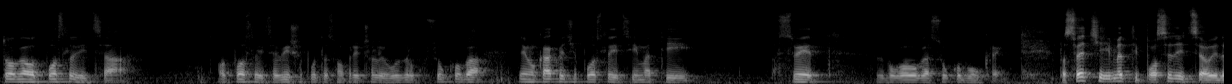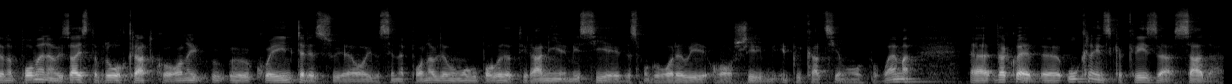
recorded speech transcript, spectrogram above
toga, od posledica od posledica, više puta smo pričali o uzroku sukoba, da imamo kakve će posledice imati svet zbog ovoga sukoba u Ukrajini. Pa sve će imati posljedice, ali da napomenem, i zaista vrlo kratko, onaj koje interesuje, ovaj, da se ne ponavljamo, mogu pogledati ranije emisije da smo govorili o širim implikacijama ovog problema. E, dakle, e, ukrajinska kriza sada,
